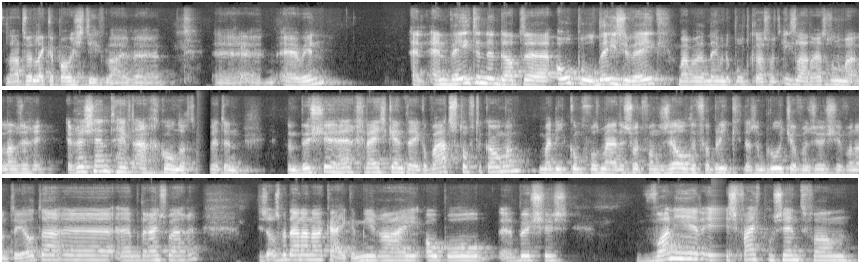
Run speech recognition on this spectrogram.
Laten we lekker positief blijven, uh, Erwin. En, en wetende dat uh, Opel deze week, maar we nemen de podcast wat iets later uitgezonden, maar laten we zeggen, recent heeft aangekondigd met een, een busje, hè, grijs kenteken op waterstof te komen. Maar die komt volgens mij uit een soort vanzelfde fabriek. Dat is een broertje of een zusje van een Toyota bedrijfswagen. Dus als we daar nou naar kijken, Mirai, Opel, busjes. Wanneer is 5% van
